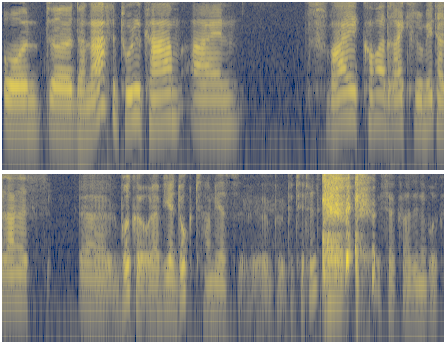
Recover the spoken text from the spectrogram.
Und äh, danach dem Tunnel kam ein 2,3 Kilometer langes äh, Brücke oder Viadukt, haben die das äh, be- betitelt. Ist ja quasi eine Brücke.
